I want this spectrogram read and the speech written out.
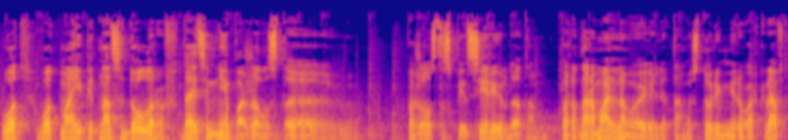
вот, вот мои 15 долларов, дайте мне, пожалуйста, пожалуйста, спецсерию, да, там, паранормального или там историю мира Warcraft,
